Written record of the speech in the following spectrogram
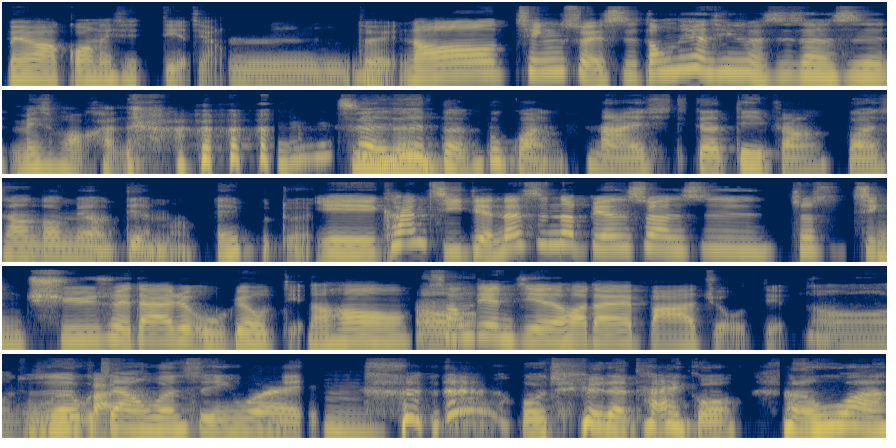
没办法逛那些店这样。嗯，对，然后清水寺冬天的清水寺真的是没什么好看的，只在日能本不管哪一个地方晚上都没有电吗？哎，不对，也看几点，但是那边算是就是景区，所以大概就五六点。然后商哦店街的话，大概八九点。哦，就是这样问是因为嗯，我去的泰国很晚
